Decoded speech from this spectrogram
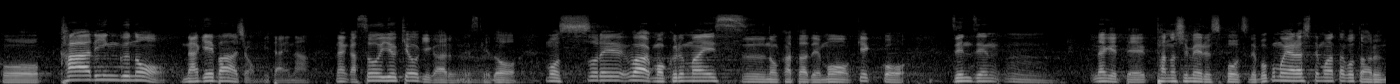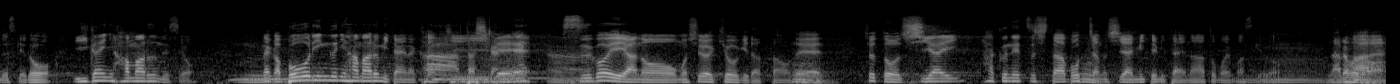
こうカーリングの投げバージョンみたいななんかそういう競技があるんですけど、もうそれはもう車椅子の方でも結構全然投げて楽しめるスポーツで僕もやらせてもらったことあるんですけど意外にはまるんですよ。なんかボーリングにはまるみたいな感じかにね。で、うん。すごいあの面白い競技だったので、ちょっと試合白熱したボッチャの試合見てみたいなと思いますけど、なるほど、は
